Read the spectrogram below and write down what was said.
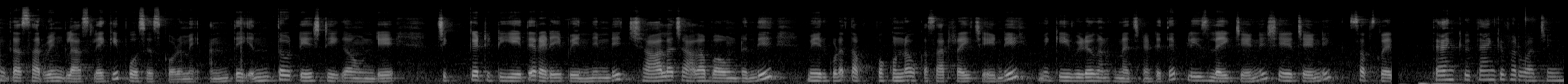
ఇంకా సర్వింగ్ గ్లాస్లోకి పోసేసుకోవడమే. అంతే ఎంతో టేస్టీగా ఉండే చిక్కటి టీ అయితే రెడీ అయిపోయిందండి. చాలా చాలా బాగుంటుంది. మీరు కూడా తప్పకుండా ఒకసారి ట్రై చేయండి. మీకు ఈ వీడియో కనుక నచ్చినట్టయితే ప్లీజ్ లైక్ చేయండి షేర్ చేయండి subscribe. Thank you thank you for watching.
